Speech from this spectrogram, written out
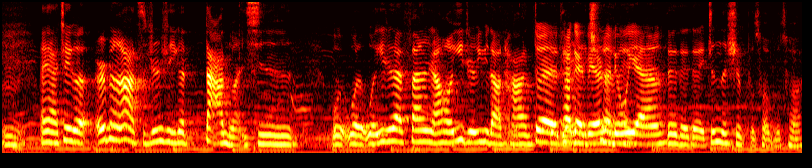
嗯，哎呀，这个 Urban Arts 真是一个大暖心。我我我一直在翻，然后一直遇到他对他给别人的留言对对对，真的是不错不错。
